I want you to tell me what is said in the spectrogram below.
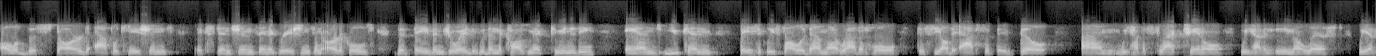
all of the starred applications, extensions, integrations, and articles that they've enjoyed within the Cosmic community. And you can basically follow down that rabbit hole to see all the apps that they've built. Um, we have a Slack channel, we have an email list, we have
